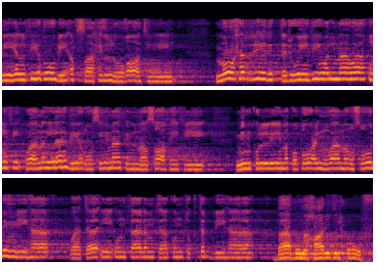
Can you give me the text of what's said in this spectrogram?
ليلفظوا بأفصاح اللغات. محرر التجويد والمواقف وما الذي رسم في المصاحف. من كل مقطوع وموصول بها وتاء أنثى لم تكن تكتب بها. باب مخارج الحروف.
